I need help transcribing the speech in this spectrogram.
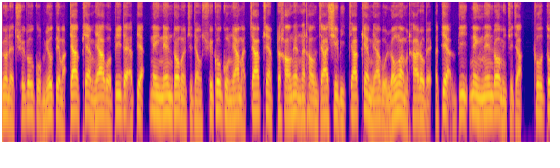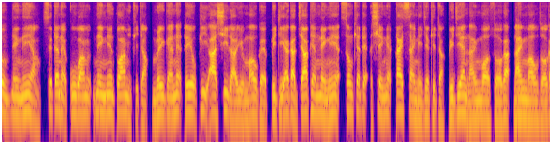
မြို့နယ်ရွှေကုတ်ကိုမြို့တင်မှာကြားဖြန့်များကိုပြည်တဲ့အပြက်နှိမ်နှင်းတော့မှဖြစ်ကြောင်းရွှေကုတ်ကိုများမှာကြားဖြန့်တစ်ထောင်နဲ့နှစ်ထောင်ကြားရှိပြီးကြားဖြန့်များကိုလုံးဝမထားတော့ပဲအပြက်အပြီးနှိမ်နှင်းတော့မှဖြစ်ကြောင်း ထိုတုံနှိမ်နှင်းရန်စစ်တပ်နဲ့ကိုးပေါင်းနှိမ်နှင်းသွားမည်ဖြစ်ကြောင်းအမေရိကန်နဲ့တရုတ်ဖိအားရှိလာရေးမဟုတ်က PTF ကကြားဖြတ်နှိမ်နှင်းရဲ့ဆုံးဖြတ်တဲ့အချိန်နဲ့တိုက်ဆိုင်နေခြင်းဖြစ်ကြောင်း PTF နိုင်မော်စော်ကနိုင်မောင်စော်က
